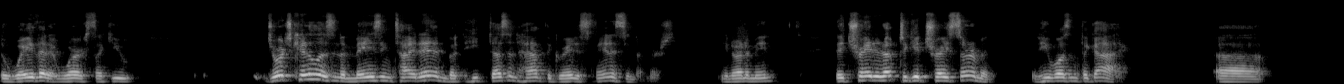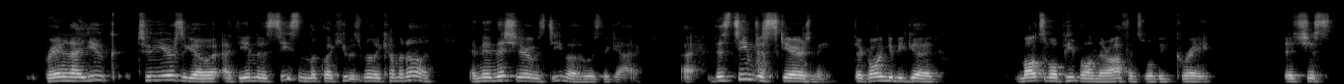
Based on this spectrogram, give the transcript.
the way that it works, like you George Kittle is an amazing tight end, but he doesn't have the greatest fantasy numbers. You know what I mean? They traded up to get Trey Sermon, and he wasn't the guy. Uh, Brandon Aiyuk two years ago at the end of the season looked like he was really coming on, and then this year it was Deebo who was the guy. Uh, this team just scares me. They're going to be good. Multiple people on their offense will be great. It's just,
